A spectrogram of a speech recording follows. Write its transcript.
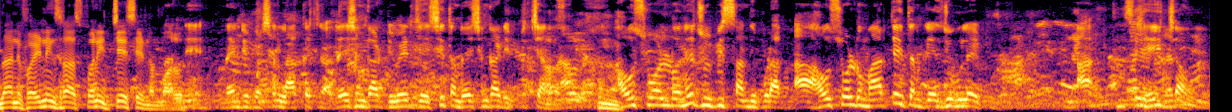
దాని ఫైండింగ్స్ రాసుకొని ఇచ్చేసేయండి అమ్మా వాళ్ళకి. నైంటీ పర్సెంట్ లాక్ వచ్చిన రేషన్ కార్డ్ డివైడ్ చేసి తన రేషన్ కార్డ్ ఇప్పించాను. హౌస్ హోల్డ్లోనే చూపిస్తుంది ఇప్పుడు. ఆ- హౌస్ హోల్డ్ మారితే ఇతనికి ఎలిజిబుల్ ఇప్పుడు. ఆ చేయించాం.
